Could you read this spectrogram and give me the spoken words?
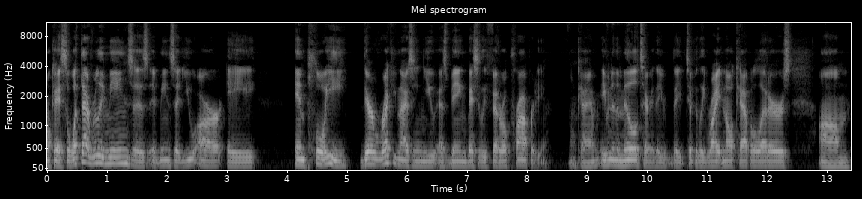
Okay, so what that really means is it means that you are a employee. They're recognizing you as being basically federal property. Okay, even in the military, they they typically write in all capital letters. Um,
